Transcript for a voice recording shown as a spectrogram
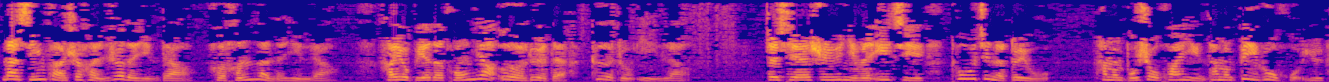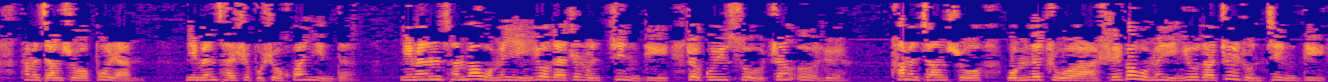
那刑法是很热的饮料和很冷的饮料，还有别的同样恶劣的各种饮料。这些是与你们一起突进的队伍，他们不受欢迎，他们必入火狱。他们将说：不然，你们才是不受欢迎的。你们曾把我们引诱在这种境地，这归宿真恶劣。他们将说：“我们的主啊，谁把我们引诱到这种境地？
